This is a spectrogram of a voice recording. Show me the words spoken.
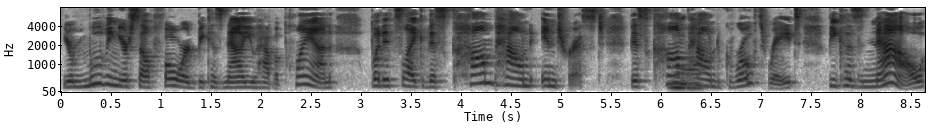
you're moving yourself forward because now you have a plan, but it's like this compound interest, this compound yeah. growth rate, because now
